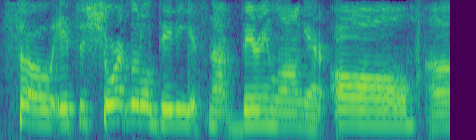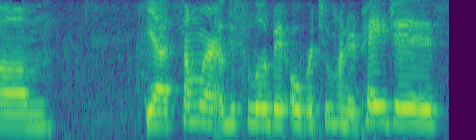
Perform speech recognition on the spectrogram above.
So it's a short little ditty. It's not very long at all. Um, yeah, somewhere just a little bit over 200 pages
